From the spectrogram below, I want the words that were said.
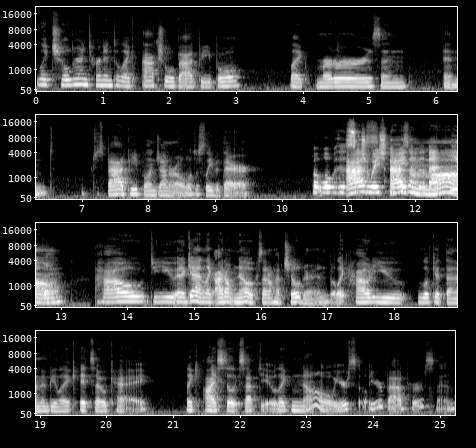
like children turn into like actual bad people, like murderers and and just bad people in general. We'll just leave it there. But what was the situation that made them the bad people? How do you? And again, like I don't know because I don't have children. But like, how do you look at them and be like, it's okay? Like I still accept you. Like no, you're still you're a bad person.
